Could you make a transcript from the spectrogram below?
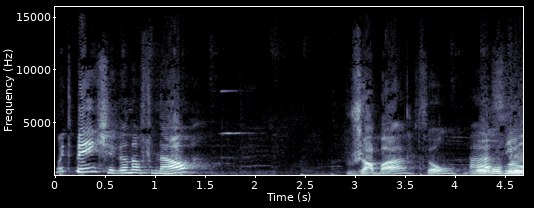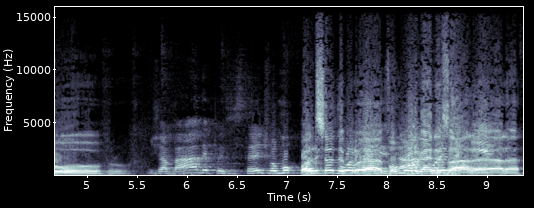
Muito bem, chegando ao final. Jabá, então, Ah, vamos sim. pro, pro- Jabá, depois estante. Vamos Pode ser depois, é, vamos a organizar, né, né?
